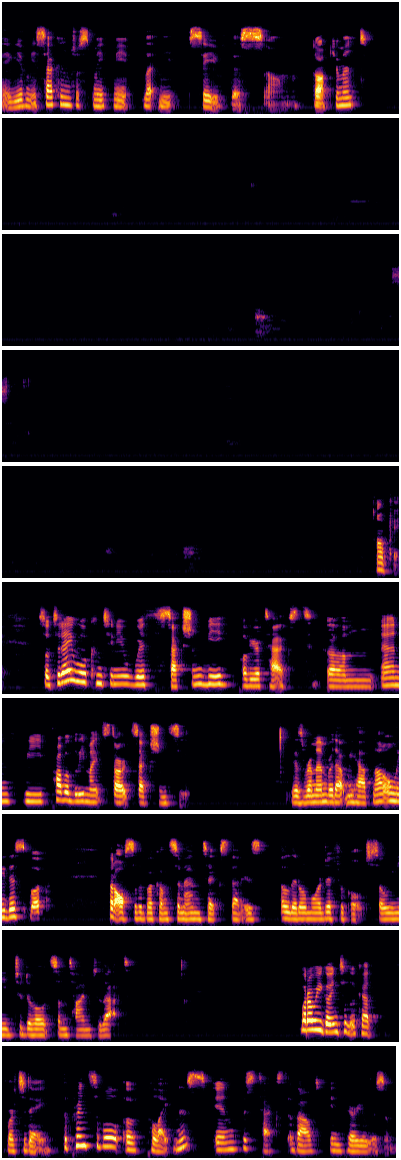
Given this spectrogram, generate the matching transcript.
Okay, give me a second, just make me, let me save this um, document. Okay, so today we'll continue with section B of your text, um, and we probably might start section C. Because remember that we have not only this book, but also the book on semantics that is a little more difficult, so we need to devote some time to that. What are we going to look at for today? The principle of politeness in this text about imperialism.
